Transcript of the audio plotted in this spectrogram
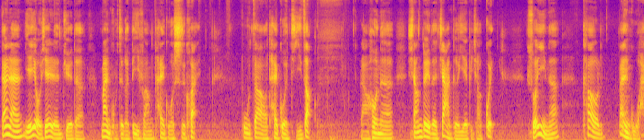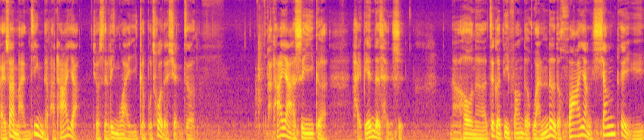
当然，也有些人觉得曼谷这个地方太过市侩，步道太过急躁，然后呢，相对的价格也比较贵，所以呢，靠。曼谷还算蛮近的，帕塔亚就是另外一个不错的选择。帕塔亚是一个海边的城市，然后呢，这个地方的玩乐的花样相对于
